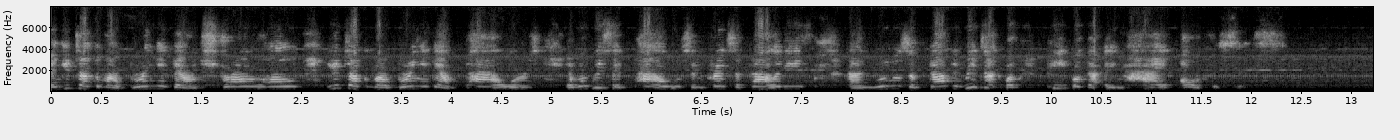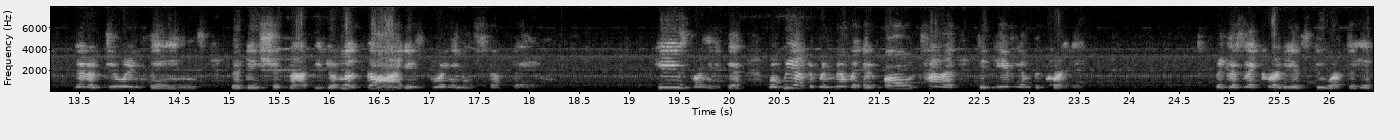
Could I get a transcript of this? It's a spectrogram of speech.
And you talk about bringing down strongholds. You talk about bringing down powers. And when we say powers and principalities and rulers of darkness, we talk about people that are in high offices that are doing things that they should not be doing. Look, God is bringing that stuff down. He's bringing it down. But we have to remember at all times to give him the credit. Because that credit is due up to him.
